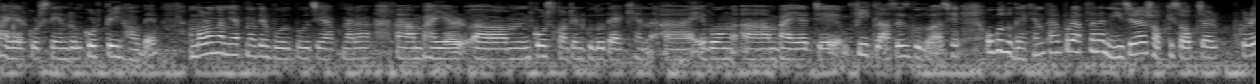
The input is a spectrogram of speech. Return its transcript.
ভাইয়ার কোর্সে এনরোল করতেই হবে। বরং আমি আপনাদের বলব যে আপনারা ভাইয়ার কোর্স কন্টেন্টগুলো দেখেন এবং ভাইয়ার যে ফ্রি ক্লাসেসগুলো আছে, ওগুলো দেখেন। তারপরে আপনারা নিজেরা সব কিছু অবজার্ভ করে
